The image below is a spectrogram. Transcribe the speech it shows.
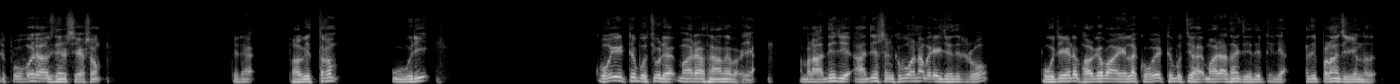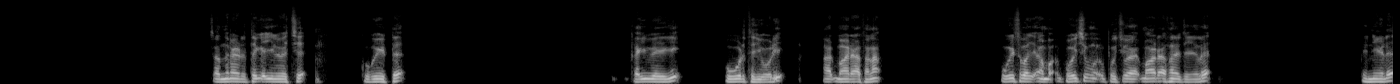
ഒരു പൂവാരാകുന്നതിന് ശേഷം പിന്നെ പവിത്രം ഊരി കോയിട്ട് പൊച്ചുകൂടി ആത്മാരാധന എന്ന് പറയാം. നമ്മൾ ആദ്യം ആദ്യം ശംഖുപൂർണ വരെ ചെയ്തിട്ടുള്ളൂ. പൂജയുടെ ഭാഗമായുള്ള കോയിട്ട് ബുദ്ധി ആത്മാരാധന ചെയ്തിട്ടില്ല. അതിപ്പോഴാണ് ചെയ്യുന്നത്. ചന്ദനം എടുത്ത് കയ്യിൽ വെച്ച് കുകിയിട്ട് കൈ വേകി പൂവെടുത്ത് ജോലി ആത്മാരാധന. കുഴിച്ച് കുഴിച്ച് പൂച്ചു ആത്മാരാധന ചെയ്ത് പിന്നീട്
